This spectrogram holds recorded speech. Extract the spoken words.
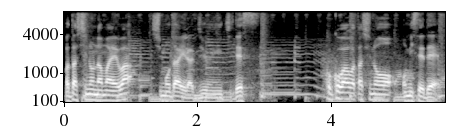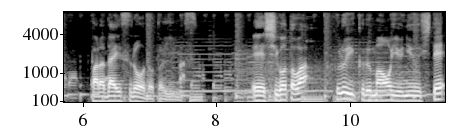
私の名前は下平純一です。ここは私のお店でパラダイスロードと言います、えー、仕事は古い車を輸入して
